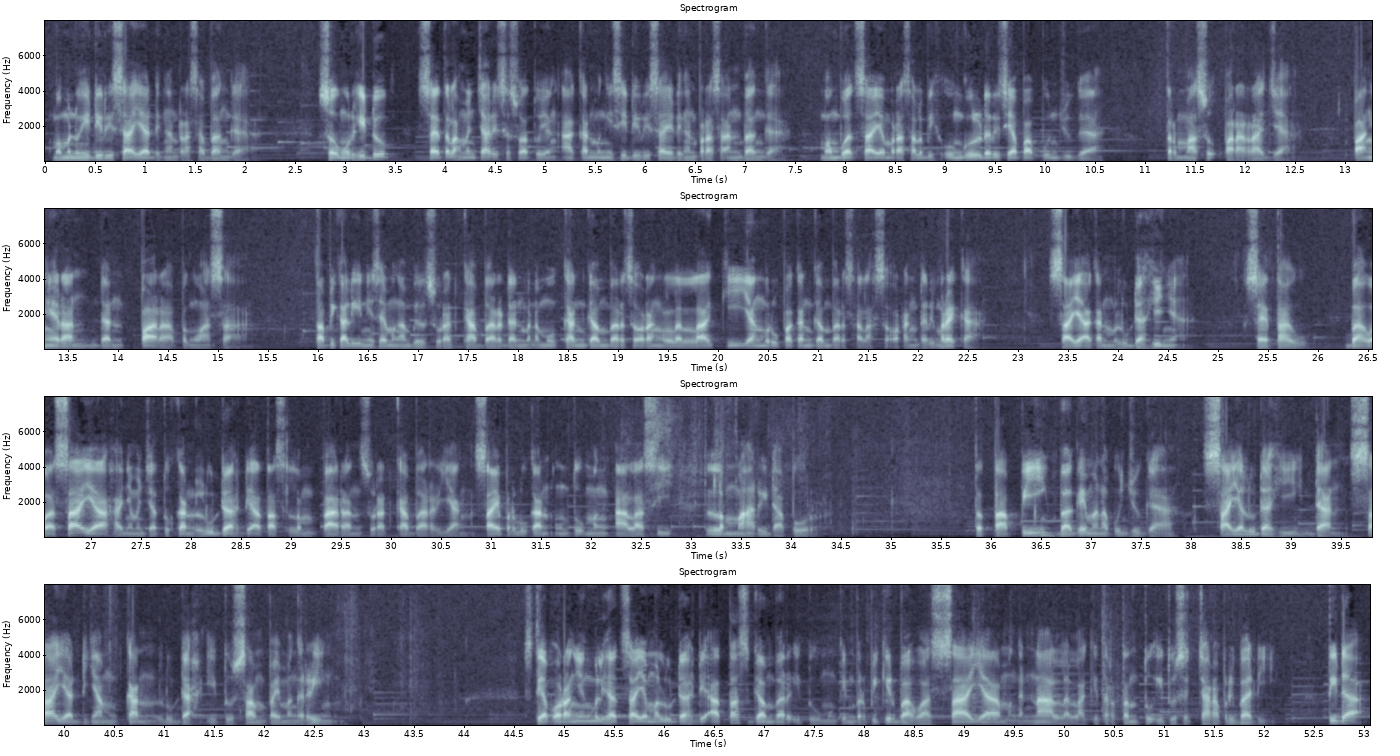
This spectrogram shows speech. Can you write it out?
Memenuhi diri saya dengan rasa bangga. Seumur hidup, saya telah mencari sesuatu yang akan mengisi diri saya dengan perasaan bangga. Membuat saya merasa lebih unggul dari siapa pun juga, termasuk para raja, pangeran, dan para penguasa. Tapi kali ini saya mengambil surat kabar dan menemukan gambar seorang lelaki yang merupakan gambar salah seorang dari mereka. Saya akan meludahinya. Saya tahu bahwa saya hanya menjatuhkan ludah di atas lembaran surat kabar yang saya perlukan untuk mengalasi lemari dapur. Tetapi bagaimanapun juga, saya ludahi dan saya diamkan ludah itu sampai mengering. Setiap orang yang melihat saya meludah di atas gambar itu mungkin berpikir bahwa saya mengenal lelaki tertentu itu secara pribadi. Tidak,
